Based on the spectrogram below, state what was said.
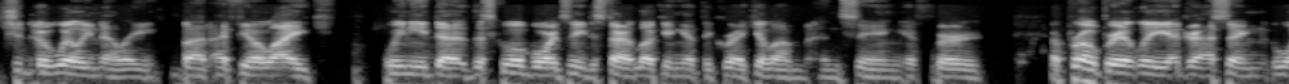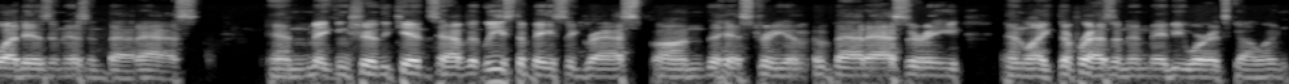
should do it willy nilly, but I feel like we need to, the school boards need to start looking at the curriculum and seeing if we're appropriately addressing what is and isn't badass and making sure the kids have at least a basic grasp on the history of, of badassery and like the present and maybe where it's going.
